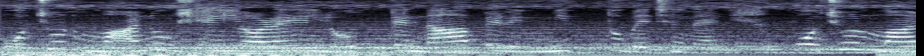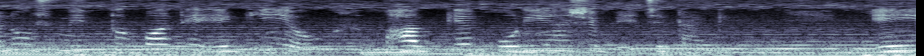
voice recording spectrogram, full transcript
প্রচুর মানুষ এই লড়াই লড়তে না পেরে মৃত্যু বেছে নেয়। প্রচুর মানুষ মৃত্যুর পথে এগিয়েও ভাগ্যের পরিহাসে বেঁচে থাকে। এই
